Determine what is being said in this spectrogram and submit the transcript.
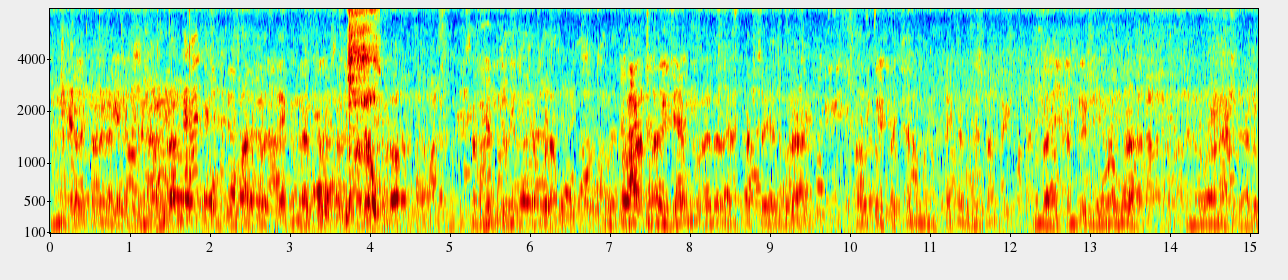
నిన్న కలెక్టర్ గారిని కలిసినప్పుడు వారు ప్రత్యేకంగా కలెక్టర్ సదస్సులో ఈ సబ్జెక్ట్ గురించి చెప్పడం గృహాన్ని దానికి ఏం విధమైన ఖర్చు అయ్యేది కూడా ప్రభుత్వం తక్షణం మనం టేకప్ చేద్దాం. ముందు అది కంప్లీట్ చేయడం కూడా చంద్రబాబు నాయుడు గారు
